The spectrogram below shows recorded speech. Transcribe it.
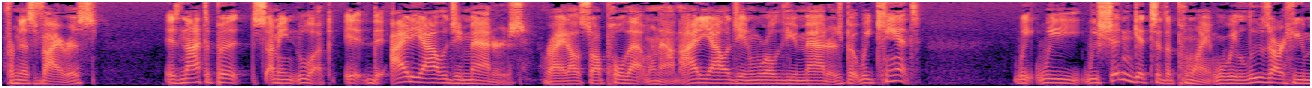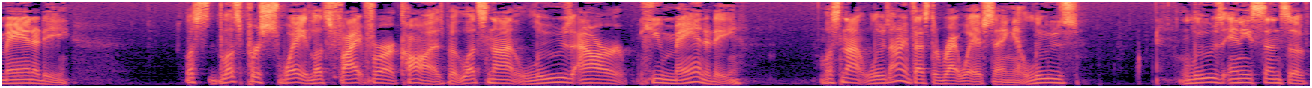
from this virus is not to put. I mean, look, it, the ideology matters, right? I'll, so I'll pull that one out. Ideology and worldview matters, but we can't we we we shouldn't get to the point where we lose our humanity. Let's let's persuade, let's fight for our cause, but let's not lose our humanity. Let's not lose. I don't know if that's the right way of saying it. Lose lose any sense of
